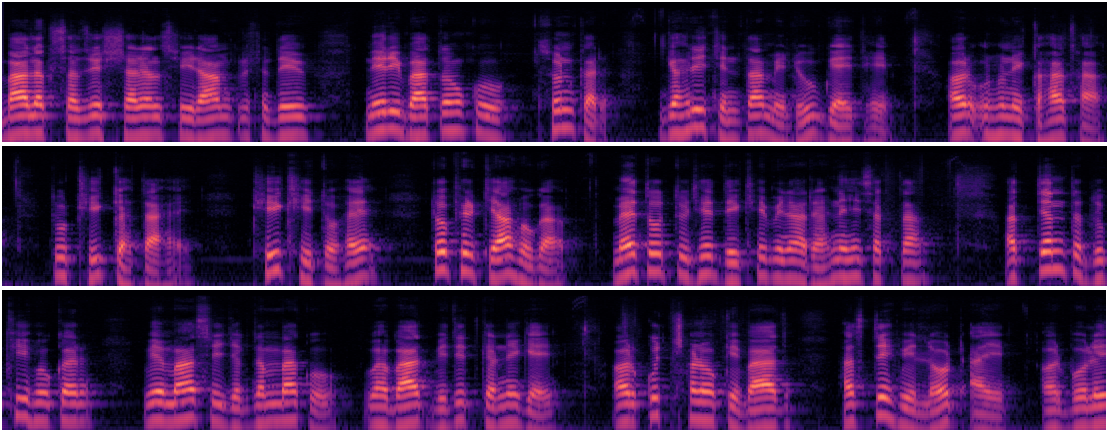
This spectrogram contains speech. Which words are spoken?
बालक सदृश, सरल श्री रामकृष्ण देव मेरी बातों को सुनकर गहरी चिंता में डूब गए थे और उन्होंने कहा था, तू ठीक कहता है। ठीक ही तो है तो फिर क्या होगा? मैं तो तुझे देखे बिना रह नहीं सकता। अत्यंत दुखी होकर वे माँ श्री जगदम्बा को वह बात विदित करने गए। और कुछ क्षणों के बाद हँसते हुए लौट आए और बोले,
